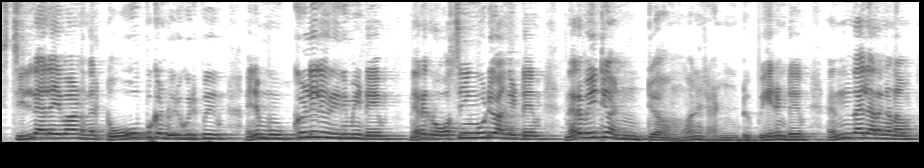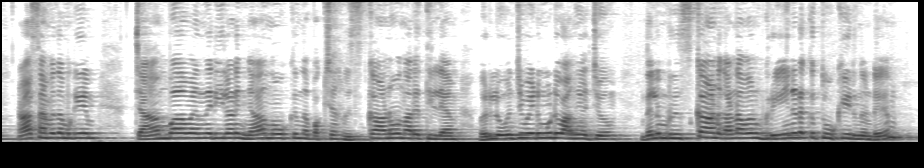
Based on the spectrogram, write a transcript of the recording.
സ്റ്റിൽ അലൈവാണ് എന്നാൽ ടോപ്പ് കണ്ട് ഒരു കുരിപ്പ്. അതിന്റെ മുകളിൽ ഒരു ഇരുമയുണ്ട് നേരെ ക്രോസിങ് കൂടി വാങ്ങിയിട്ട് നേരെ വെയിറ്റ് കണ്ടോ മോനെ രണ്ട് പേരുണ്ട്. എന്തായാലും ഇറങ്ങണം. ആ സമയത്ത് നമുക്ക് ചാമ്പാവ് എന്ന രീതിയിലാണ് ഞാൻ നോക്കുന്നത്. പക്ഷെ റിസ്ക് ആണോ എന്ന് അറിയത്തില്ല. ഒരു ലോഞ്ച് പേരും കൂടി വാങ്ങി വെച്ചു. എന്തായാലും റിസ്ക് ആണ്. കാരണം അവൻ തൂക്കി തൂക്കിയിരുന്നുണ്ട്.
